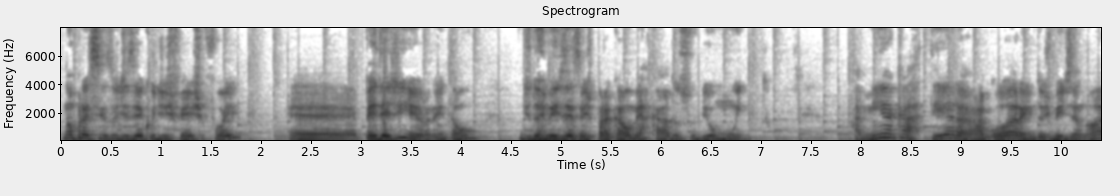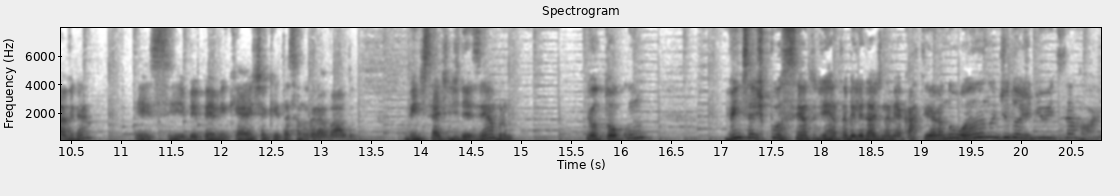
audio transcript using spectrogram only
Não preciso dizer que o desfecho foi é, perder dinheiro, né? Então, de 2016 para cá, o mercado subiu muito. A minha carteira agora, em 2019, né? Esse BPM Cash aqui está sendo gravado 27 de dezembro. Eu tô com 26% de rentabilidade na minha carteira no ano de 2019.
